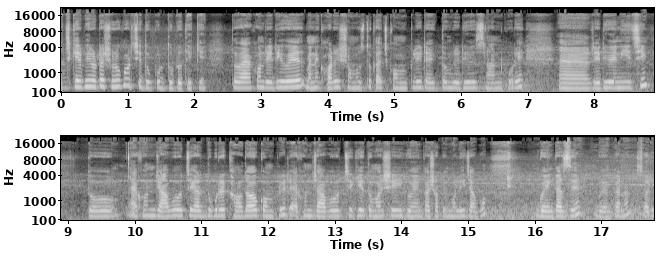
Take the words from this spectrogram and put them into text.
আজকের ভিডিওটা শুরু করছি দুপুর দুটো থেকে। তো এখন রেডি হয়ে মানে ঘরের সমস্ত কাজ কমপ্লিট একদম রেডি হয়ে স্নান করে রেডি হয়ে নিয়েছি। তো এখন যাব হচ্ছে, আর দুপুরের খাওয়া দাওয়া কমপ্লিট এখন যাব হচ্ছে গিয়ে তোমার সেই গোয়েঙ্কা শপিং মলেই যাব। গোয়েঙ্কাসে গোয়েঙ্কা না সরি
